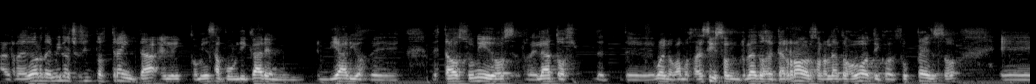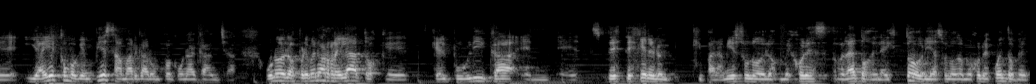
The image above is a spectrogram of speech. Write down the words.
Alrededor de 1830, él comienza a publicar en, diarios de, Estados Unidos relatos, de, bueno, vamos a decir, son relatos de terror, son relatos góticos, de suspenso. Eh, y ahí es como que empieza a marcar un poco una cancha. Uno de los primeros relatos que, él publica eh, de este género, que para mí es uno de los mejores relatos de la historia, es uno de los mejores cuentos que,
